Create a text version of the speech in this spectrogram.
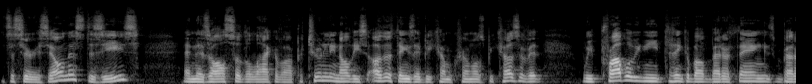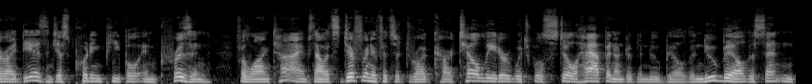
it's a serious illness, disease, and there's also the lack of opportunity and all these other things. They become criminals because of it. We probably need to think about better things, better ideas, than just putting people in prison for long times. Now it's different if it's a drug cartel leader, which will still happen under the new bill. The new bill, the Senate,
